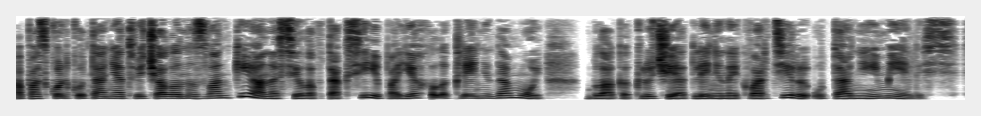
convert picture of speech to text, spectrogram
а поскольку Таня отвечала на звонки, она села в такси и поехала к Лене домой, благо ключи от Лениной квартиры у Тани имелись.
